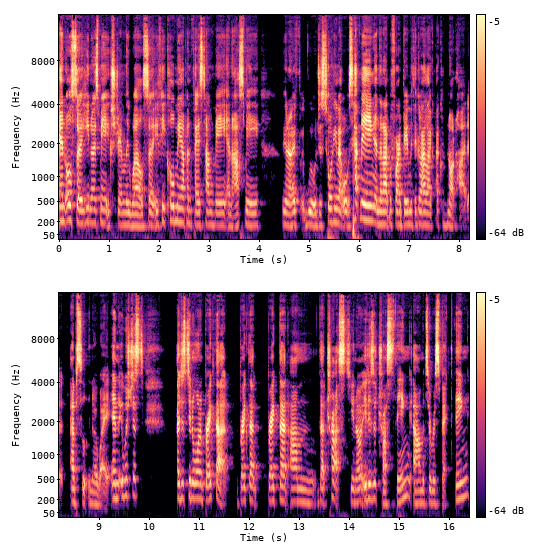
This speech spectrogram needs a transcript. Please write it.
and also he knows me extremely well. So if he called me up and facetimed me and asked me you know if we were just talking about what was happening and the night before i'd been with a guy like i could not hide it. Absolutely no way. And it was just I just didn't want to break that, break that, break that, um, that trust. You know, it is a trust thing. Um, it's a respect thing,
